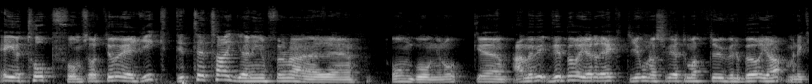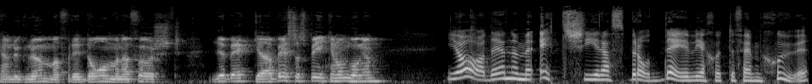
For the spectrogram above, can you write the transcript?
är jag i toppform, så att jag är riktigt taggad inför den här eh, omgången. Och, eh, ja, men vi, vi börjar direkt. Jonas, vet om att du vill börja, men det kan du glömma för det är damerna först. Rebecka, bästa spiken omgången? Ja, det är nummer ett, Shiras Brodde i V75 7.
